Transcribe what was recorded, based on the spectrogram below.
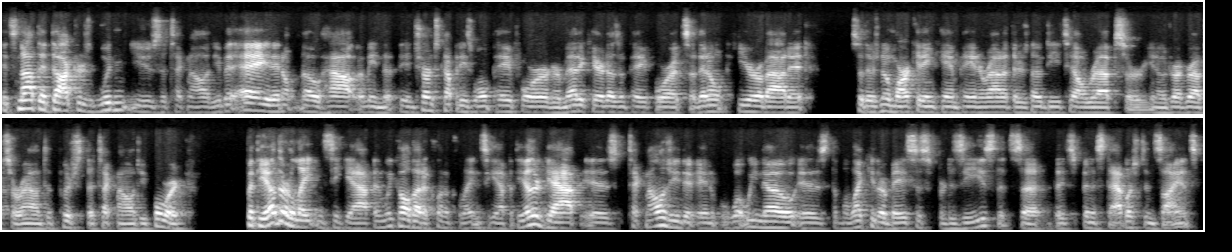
it's not that doctors wouldn't use the technology, but A, they don't know how. I mean, the, the insurance companies won't pay for it or Medicare doesn't pay for it. So they don't hear about it so there's no marketing campaign around it. There's no detail reps or you know drug reps around to push the technology forward. But the other latency gap, and we call that a clinical latency gap, but the other gap is technology and what we know is the molecular basis for disease that's uh, that's been established in science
